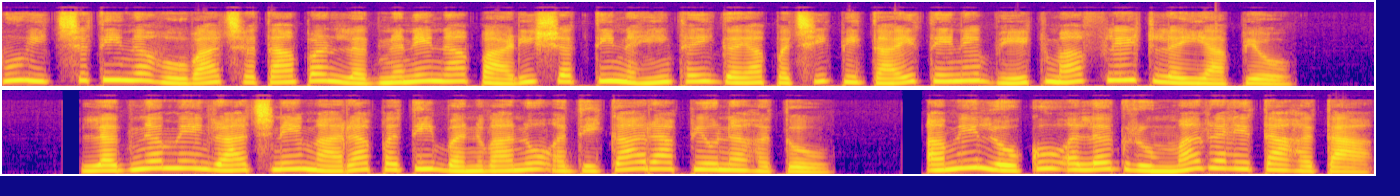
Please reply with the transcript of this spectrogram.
હું ઈચ્છતી ન હોવા છતાં પણ લગ્નને ના પાડી શકતી નહીં થઈ ગયા પછી પિતાએ તેને ભેટમાં ફ્લેટ લઈ આપ્યો. લગ્ન મેં રાજને મારા પતિ બનવાનો અધિકાર આપ્યો ન હતો. અમે લોકો અલગ રૂમમાં રહેતા હતા.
